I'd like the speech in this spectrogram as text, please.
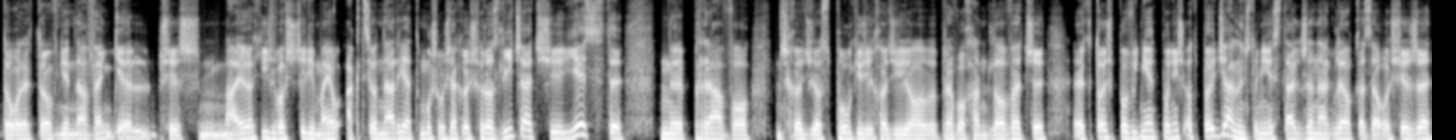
tą elektrownię na węgiel, przecież mają jakiś właścicieli, mają akcjonariat, muszą się jakoś rozliczać. Jest prawo, jeśli chodzi o spółki, jeśli chodzi o prawo handlowe, czy ktoś powinien ponieść odpowiedzialność. To nie jest tak, że nagle okazało się, że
